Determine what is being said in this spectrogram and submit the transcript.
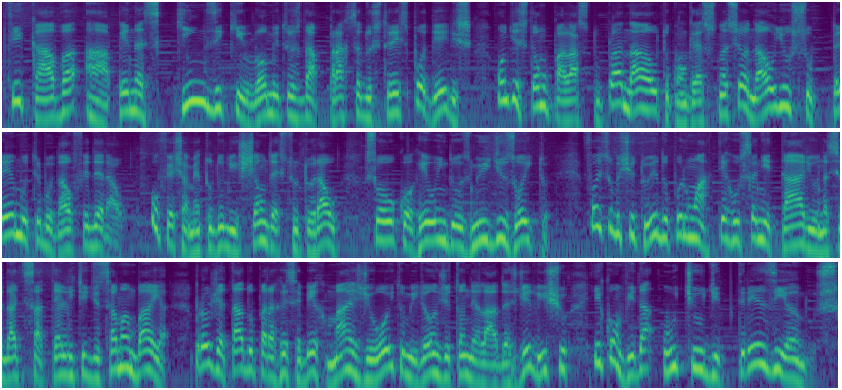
ficava a apenas 15 quilômetros da Praça dos Três Poderes, onde estão o Palácio do Planalto, o Congresso Nacional e o Supremo Tribunal Federal. O fechamento do lixão da estrutural só ocorreu em 2018 foi substituído por um aterro sanitário na cidade satélite de Samambaia, projetado para receber mais de 8 milhões de toneladas de lixo e com vida útil de 13 anos.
